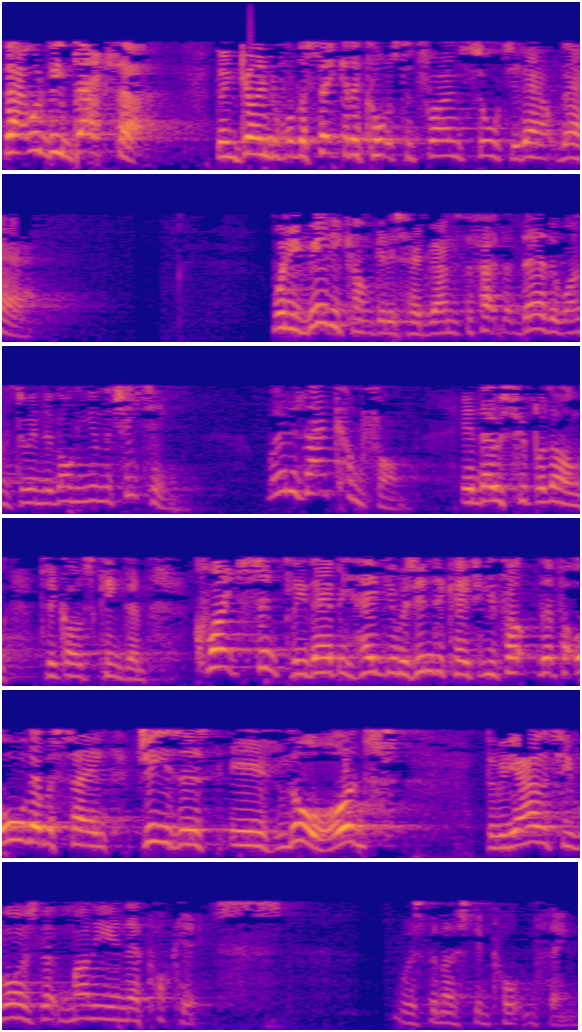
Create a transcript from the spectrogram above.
That would be better than going before the secular courts to try and sort it out there. What he really can't get his head around is the fact that they're the ones doing the wronging and the cheating. Where does that come from in those who belong to God's kingdom? Quite simply, their behaviour was indicating that for all they were saying, Jesus is Lord, the reality was that money in their pockets was the most important thing.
